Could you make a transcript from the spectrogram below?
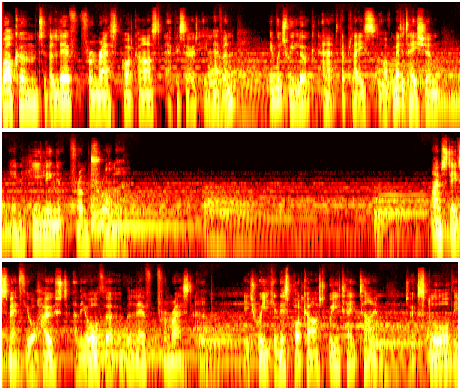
Welcome to the Live from Rest podcast, episode 11, in which we look at the place of meditation in healing from trauma. I'm Steve Smith, your host and the author of the Live from Rest app. Each week in this podcast, we take time to explore the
